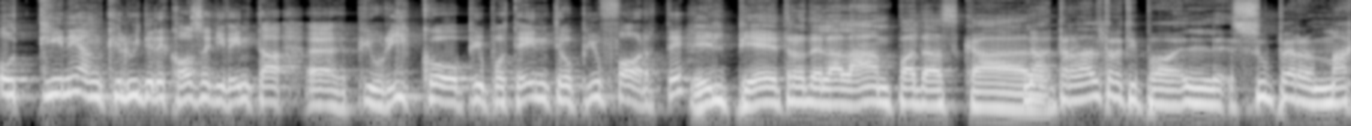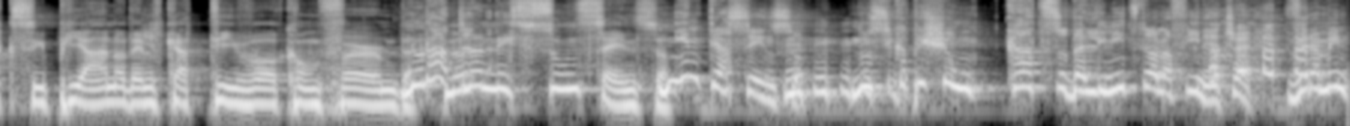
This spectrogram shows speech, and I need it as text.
ottiene anche lui delle cose, diventa eh, più ricco, o più potente o più forte. il Pietro della lampada a scala. No, tra l'altro, tipo il super maxi piano del cattivo confirmed. Non ha- nessun senso. Niente ha senso, non si capisce un cazzo dall'inizio alla fine. Cioè, veramente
